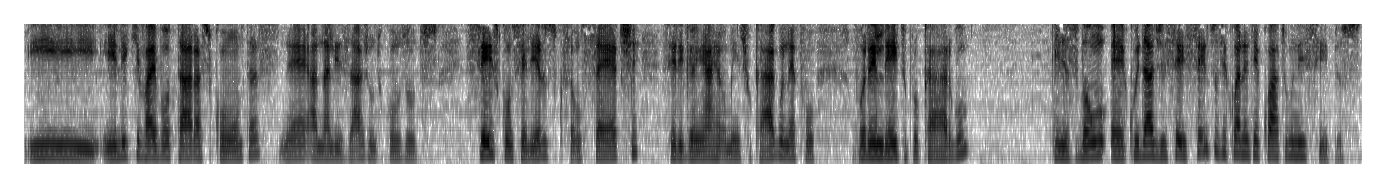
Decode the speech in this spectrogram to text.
e ele que vai votar as contas, né, analisar junto com os outros seis conselheiros, que são sete, se ele ganhar realmente o cargo, né, for, for eleito para o cargo. Eles vão é, cuidar de 644 municípios.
